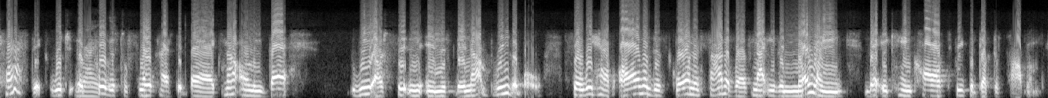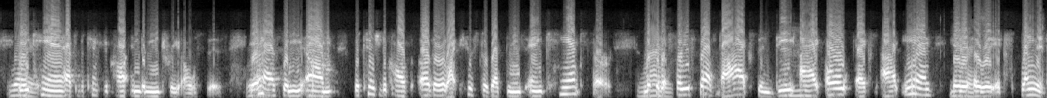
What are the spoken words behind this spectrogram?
plastic, which Right. equivalent to four plastic bags. Not only that, we are sitting in this, they're not breathable. So we have all of this going inside of us, not even knowing that it can cause reproductive problems. Right. It can have the potential to cause endometriosis. Right. It has the um, potential to cause other like hysterectomies and cancer. Look it up for yourself. Dioxin, D I O X I N. It will explain it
